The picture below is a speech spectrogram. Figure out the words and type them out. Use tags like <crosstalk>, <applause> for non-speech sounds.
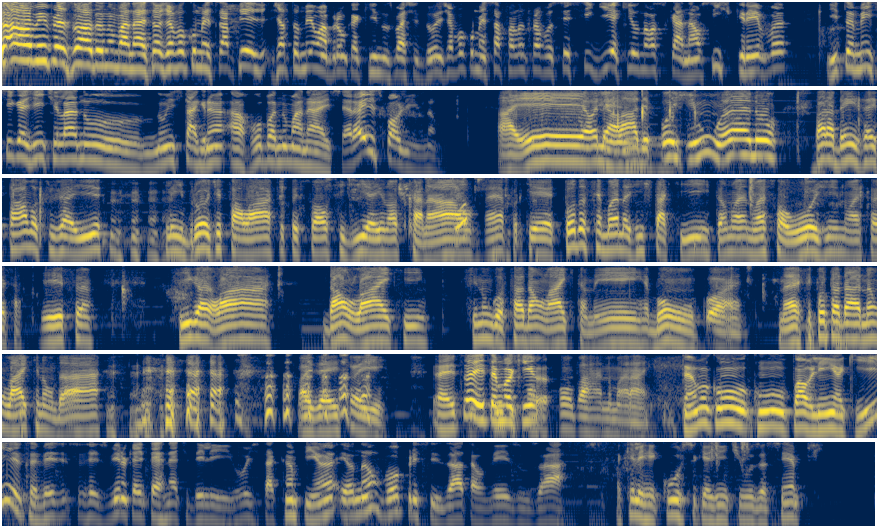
Salve pessoal do Numanais! Eu já vou começar, porque já tomei uma bronca aqui nos bastidores, já vou começar falando para você seguir aqui o nosso canal, se inscreva e também siga a gente lá no, no Instagram, arroba Numanais. Era isso, Paulinho? Não. Aê, olha lá, depois de um ano, parabéns aí, palmas pro Jair. <laughs> Lembrou de falar pro pessoal seguir aí o nosso canal, né? Porque toda semana a gente está aqui, então não é, não é só hoje, não é só essa terça. Siga lá, dá um like. Se não gostar, dá um like também. É bom, pô, né? Se for para dar não like, não dá. <laughs> Mas é isso aí. É isso aí, estamos aqui. Estamos com, com o Paulinho aqui. Vocês, vocês viram que a internet dele hoje está campeã. Eu não vou precisar, talvez, usar aquele recurso que a gente usa sempre,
